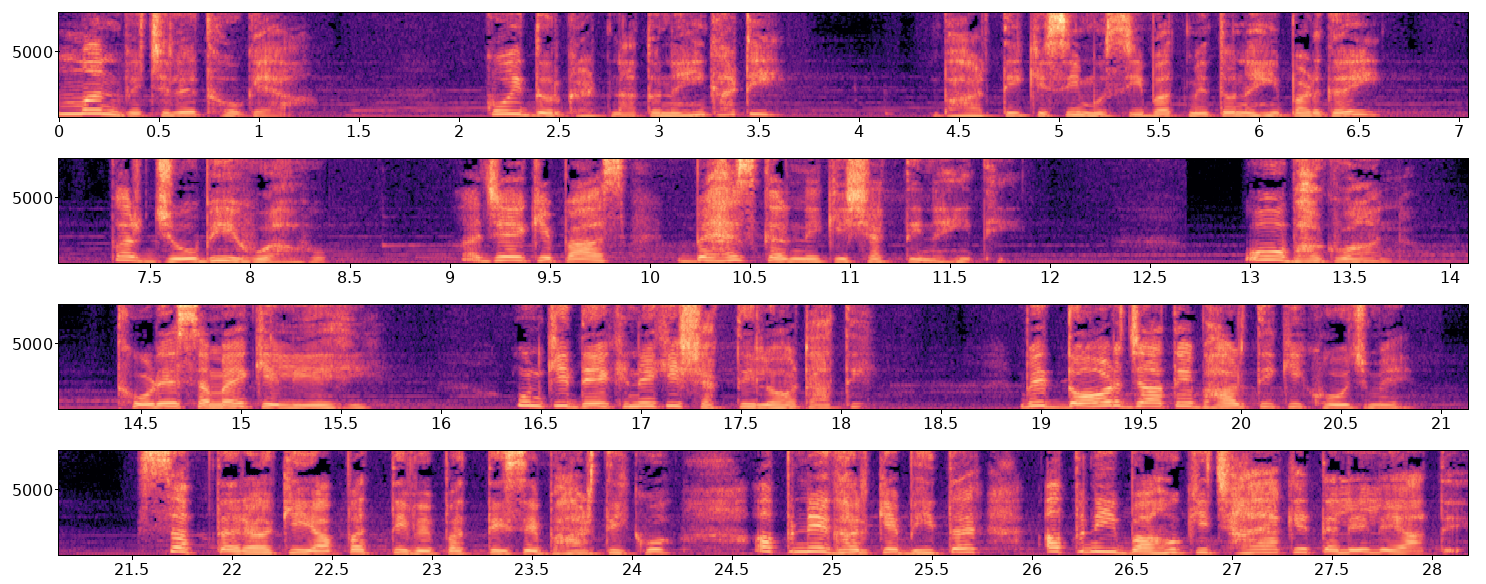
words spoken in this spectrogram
मन विचलित हो गया। कोई दुर्घटना तो नहीं घटी। भारती किसी मुसीबत में तो नहीं पड़ गई, पर जो भी हुआ हो, अजय के पास बहस करने की शक्ति नहीं थी। ओ भगवान, थोड़े समय के लिए ही उनकी देखने की शक्ति लौट आती। वे दौड़ जाते भारती की खोज में। सब तरह की आपत्ति विपत्ति से भारती को अपने घर के भीतर अपनी बाहों की छाया के तले ले आते।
